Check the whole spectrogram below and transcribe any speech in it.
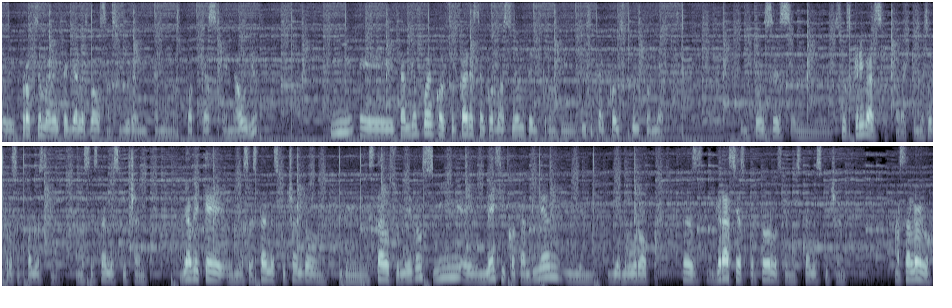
Eh, próximamente ya les vamos a subir ahí también los podcasts en audio. Y eh, también pueden consultar esta información dentro de digitalcoins.net. Entonces, eh, suscríbase para que nosotros sepamos que nos están escuchando. Ya vi que nos están escuchando de Estados Unidos y en México también y en, Europa. Entonces, gracias por todos los que nos están escuchando. Hasta luego.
